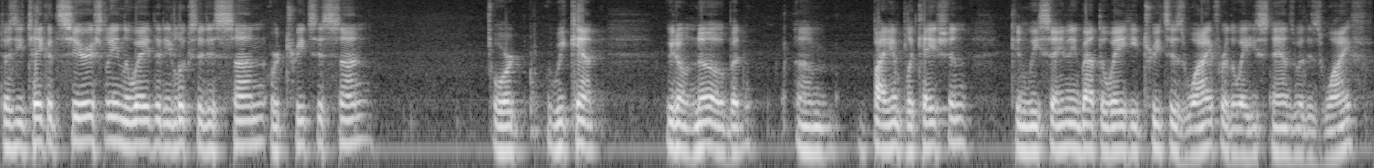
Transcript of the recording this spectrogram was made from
Does he take it seriously in the way that he looks at his son or treats his son? Or we can't, we don't know, but um, by implication, can we say anything about the way he treats his wife or the way he stands with his wife?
